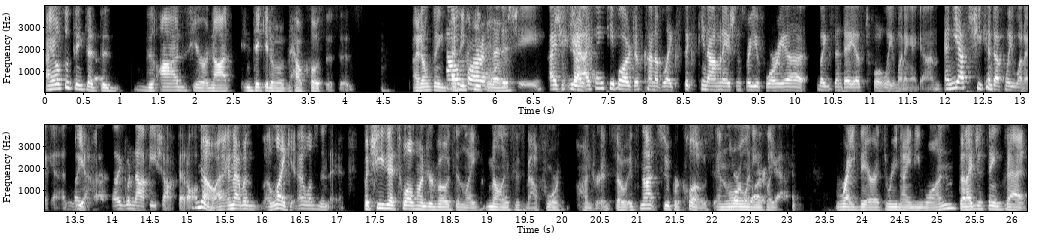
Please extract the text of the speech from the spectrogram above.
I also think that the the odds here are not indicative of how close this is. I don't think. How I think far ahead are, is she? I she, yeah, I think people are just kind of like 16 nominations for Euphoria. Like Zendaya is totally winning again, and yes, she can definitely win again. Like, yeah, I would not be shocked at all. No, and I would I like it. I love Zendaya, but she's at 1,200 votes, and like Melanie's is about 400, so it's not super close. And Linney is like right there at 391. But I just think that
